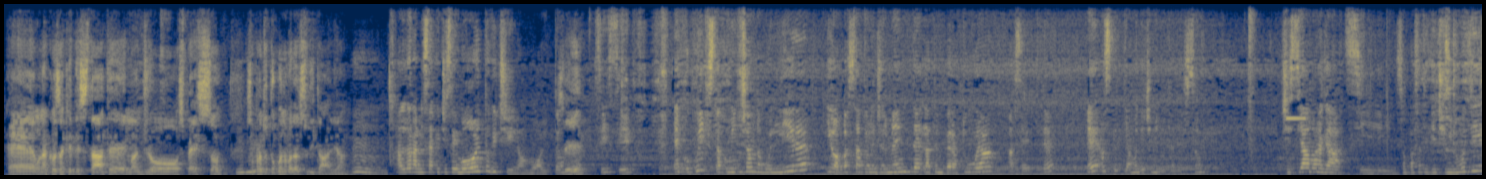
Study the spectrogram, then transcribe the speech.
è una cosa che d'estate mangio spesso mm -hmm. soprattutto quando vado al sud Italia mm. Allora mi sa che ci sei molto vicino, molto. Sì? Sì, sì. Ecco, qui sta cominciando a bollire. Io ho abbassato leggermente la temperatura a 7 e aspettiamo 10 minuti adesso. Ci siamo ragazzi, sono passati 10 minuti,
